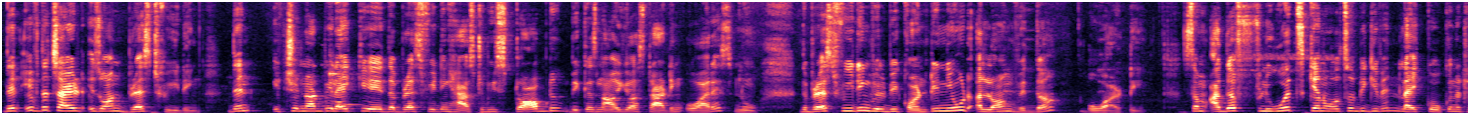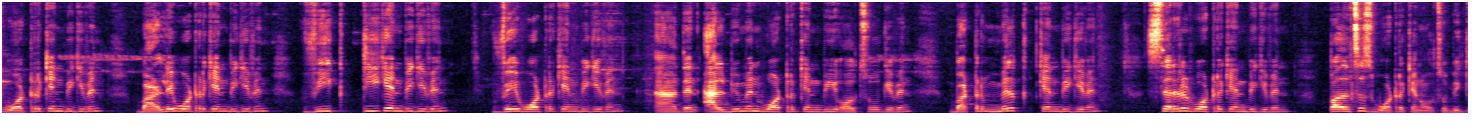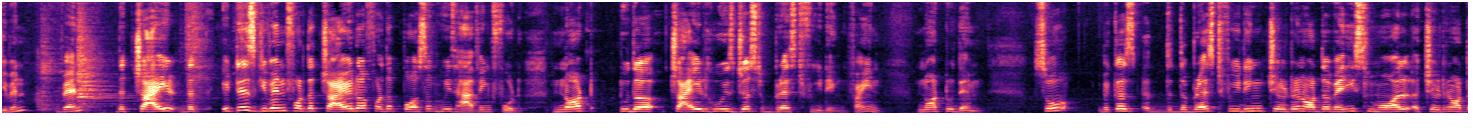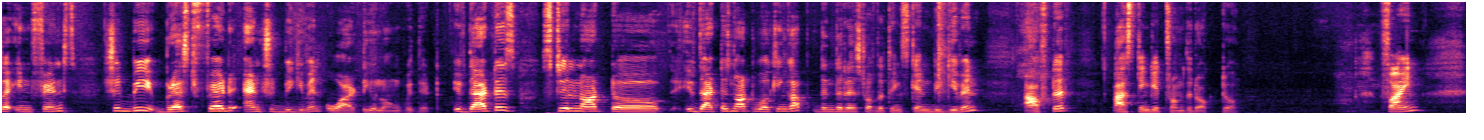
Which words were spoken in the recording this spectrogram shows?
then if the child is on breastfeeding then it should not be like uh, the breastfeeding has to be stopped because now you are starting ors no. The breastfeeding will be continued along with the ort some other fluids can also be given like coconut water can be given barley water can be given weak tea can be given whey water can be given uh, then albumin water can be also given. Buttermilk can be given. Cereal water can be given. Pulses water can also be given. When the child that it is given for the child or for the person who is having food not to the child who is just breastfeeding. Fine. Not to them. So because the, the breastfeeding children or the very small uh, children or the infants should be breastfed and should be given ORT along with it. If that is still not, uh, if that is not working up, then the rest of the things can be given after asking it from the doctor. Fine.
